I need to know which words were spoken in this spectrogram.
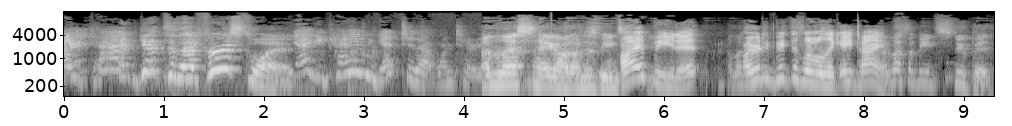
I can't. can't get to that first one. Yeah, you can't even get to that one, Terry. Unless, hang on, I'm just being. Stupid. I beat it. Unless I already beat this level like eight times. Unless I'm being stupid.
